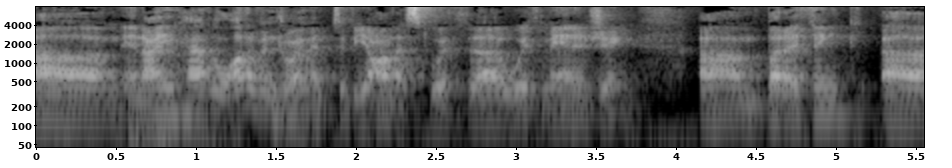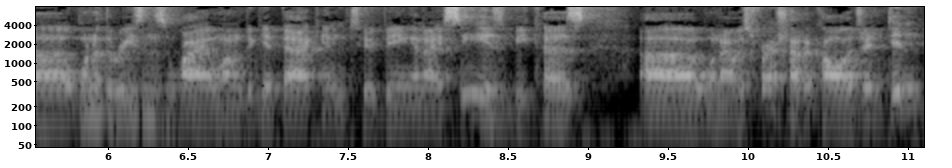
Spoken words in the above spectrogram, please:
Um, and I had a lot of enjoyment, to be honest, with uh, with managing. Um, but I think uh, one of the reasons why I wanted to get back into being an IC is because uh, when I was fresh out of college, I didn't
